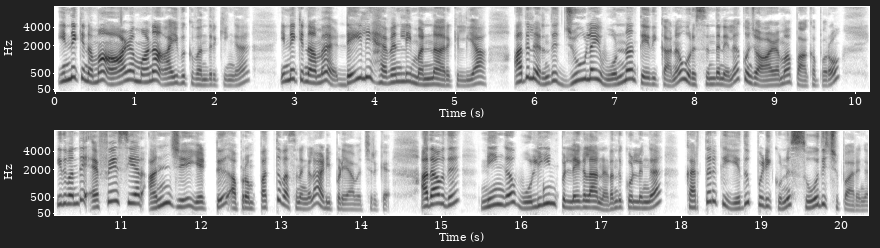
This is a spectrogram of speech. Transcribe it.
இன்னைக்கு நம்ம ஆழமான ஆய்வுக்கு வந்திருக்கீங்க. இன்னைக்கு நாம டெய்லி ஹெவன்லி மன்னா இருக்கு இல்லையா? அதுல இருந்து ஜூலை ஒன்னாம் தேதிக்கான ஒரு சிந்தனையில கொஞ்சம் ஆழமா பார்க்க போறோம். இது வந்து எஃபேசியர் அஞ்சு எட்டு அப்புறம் பத்து வசனங்களை அடிப்படையா வச்சிருக்கு. அதாவது நீங்க ஒளியின் பிள்ளைகளா நடந்து கொள்ளுங்க. கர்த்தருக்கு எது பிடிக்கும்னு சோதிச்சு பாருங்க.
